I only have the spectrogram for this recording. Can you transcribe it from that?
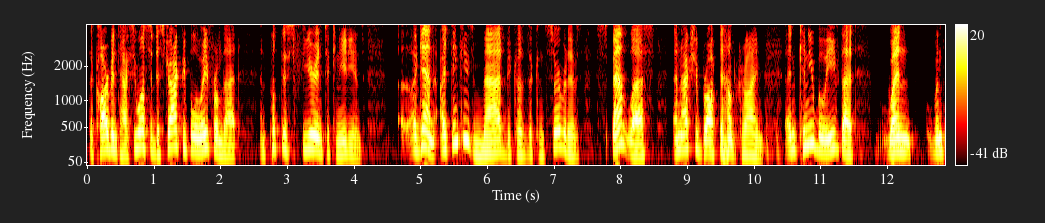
the carbon tax. He wants to distract people away from that and put this fear into Canadians. Uh, Again, I think he's mad because the Conservatives spent less and actually brought down crime. And can you believe that when when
